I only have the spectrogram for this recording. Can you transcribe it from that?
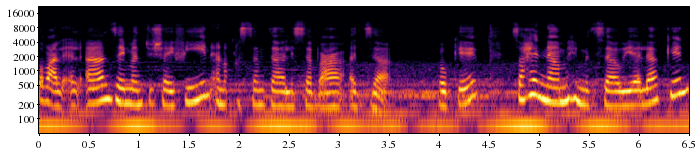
طبعا الآن زي ما أنتم شايفين أنا قسمتها لسبعة أجزاء. أوكي؟ صحيح إنها ما هي متساوية لكن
